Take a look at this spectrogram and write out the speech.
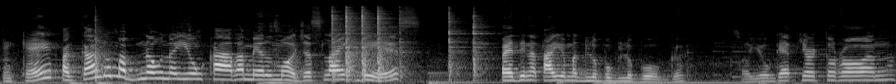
Okay, pagka lumabnaw na yung caramel mo, just like this, pwede na tayo maglubog-lubog. So, you get your turon.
